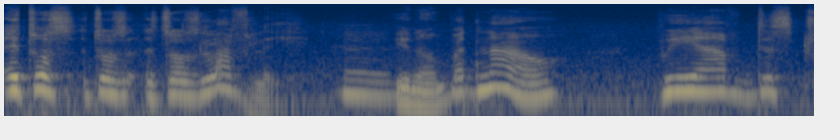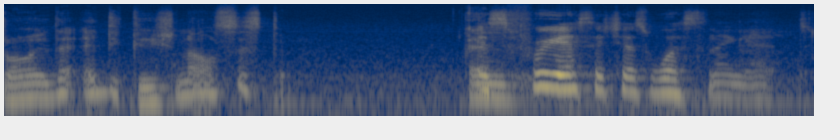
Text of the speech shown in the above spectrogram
it was it was it was lovely, Hmm. you know. But now, we have destroyed the educational system. Is And- free SHS worsening it?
